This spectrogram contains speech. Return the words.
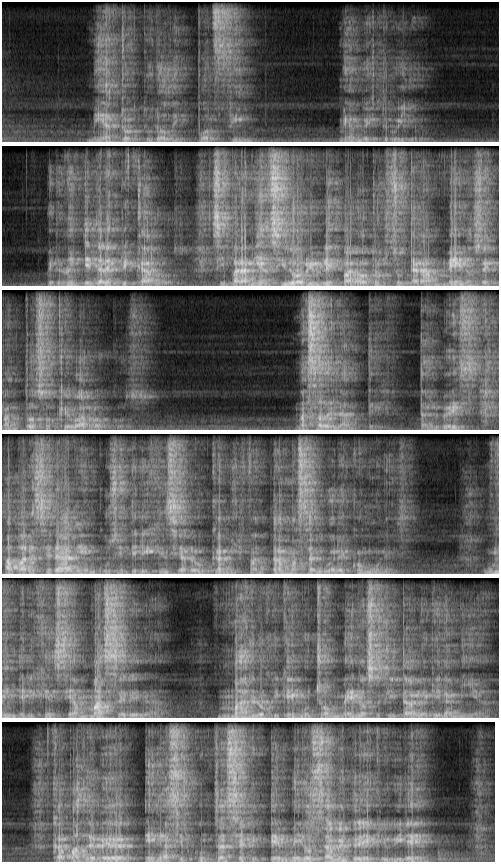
me han torturado y por fin me han destruido. Pero no intentaré explicarlos. Si para mí han sido horribles, para otros resultarán menos espantosos que barrocos. Más adelante, Tal vez aparecerá alguien cuya inteligencia reduzca mis fantasmas a lugares comunes. Una inteligencia más serena, más lógica y mucho menos excitable que la mía, capaz de ver en la circunstancia que temerosamente describiré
